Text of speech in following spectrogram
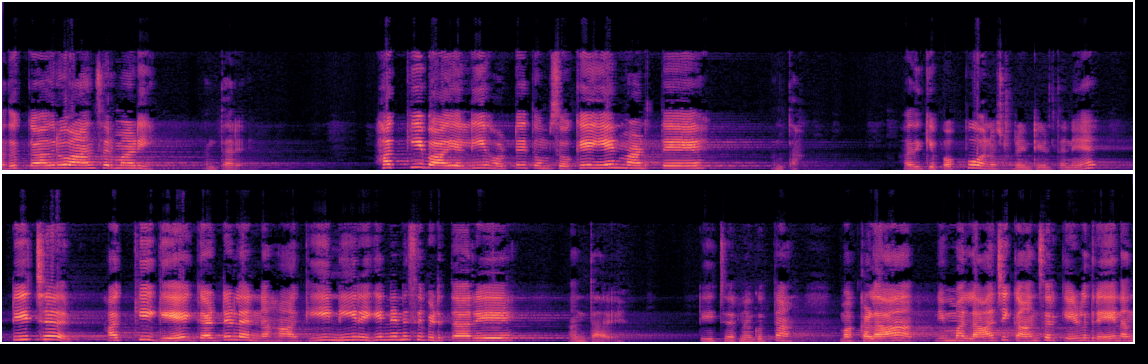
ಅದಕ್ಕಾದರೂ ಆನ್ಸರ್ ಮಾಡಿ ಅಂತಾರೆ. ಹಕ್ಕಿ ಬಾಯಲ್ಲಿ ಹೊಟ್ಟೆ ತುಂಬಿಸೋಕೆ ಏನು ಮಾಡುತ್ತೆ ಅಂತ. ಅದಕ್ಕೆ ಪಪ್ಪು ಅನ್ನೋ ಸ್ಟೂಡೆಂಟ್ ಹೇಳ್ತಾನೆ ಟೀಚರ್ ಹಕ್ಕಿಗೆ ಗಡ್ಡಳನ್ನು ಹಾಕಿ ನೀರಿಗೆ ನೆನೆಸಿ ಬಿಡ್ತಾರೆ. ಅಂತಾರೆ. ಟೀಚರ್ ನಗುತ್ತಾ ಮಕ್ಕಳ, ನಿಮ್ಮ ಲಾಜಿಕ್ ಆನ್ಸರ್ ಕೇಳಿದ್ರೆ ನನ್ನ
